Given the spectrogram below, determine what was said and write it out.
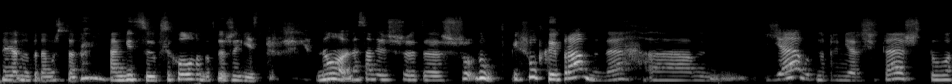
Наверное, потому что амбиции у психологов тоже есть. Но на самом деле это шу, ну, и шутка, и правда, да. Я вот, например, считаю, что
